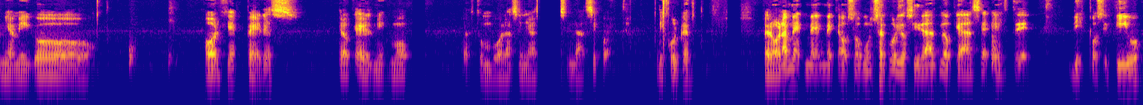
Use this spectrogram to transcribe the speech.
mi amigo Jorge Pérez, creo que él mismo pues tumbó la señal. sin darse cuenta. Disculpen, pero ahora me, me, causó mucha curiosidad lo que hace este dispositivo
